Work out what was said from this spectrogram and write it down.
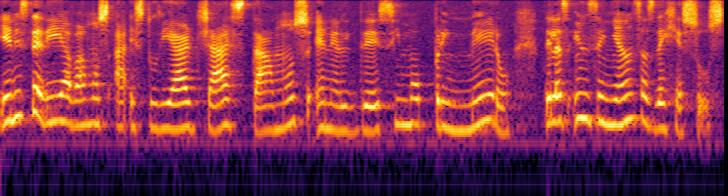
Y en este día vamos a estudiar, ya estamos en el décimo primero de las enseñanzas de Jesús.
